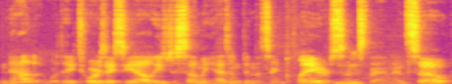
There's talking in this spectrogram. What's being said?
now that he tore his ACL, he just suddenly hasn't been the same player mm-hmm. since then. And so,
